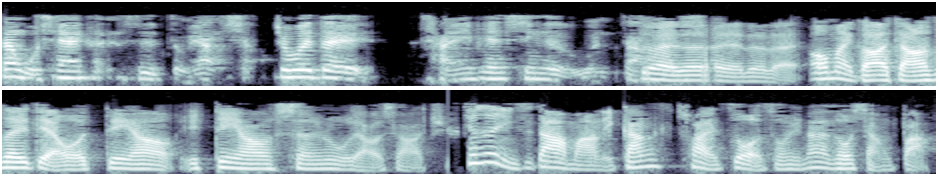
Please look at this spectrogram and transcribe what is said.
但我现在可能是怎么样想，就会再产一篇新的文章。对对对对对，Oh my God，讲到这一点，我一定要一定要深入聊下去。就是你知道吗？你刚出来做的时候，你那时候想法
